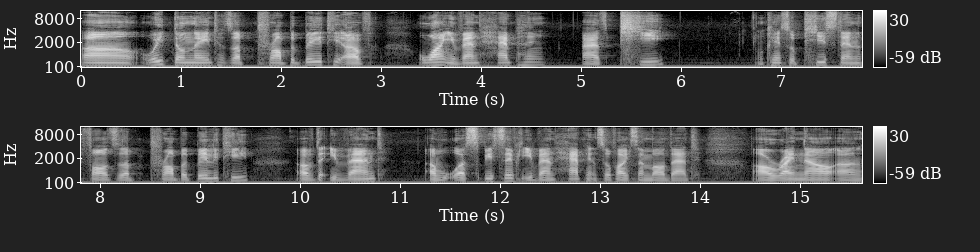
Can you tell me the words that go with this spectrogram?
uh, we donate the probability of one event happening as P. Okay, so P stands for the probability of the event of a specific event happening. So for example, that uh, right now uh,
